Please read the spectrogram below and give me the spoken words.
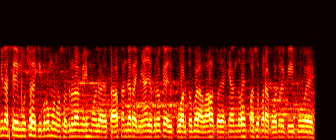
Mira, sí, hay muchos equipos como nosotros ahora mismo, está bastante reñida, yo creo que el cuarto para abajo todavía quedan dos espacios para cuatro equipos. Eh.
